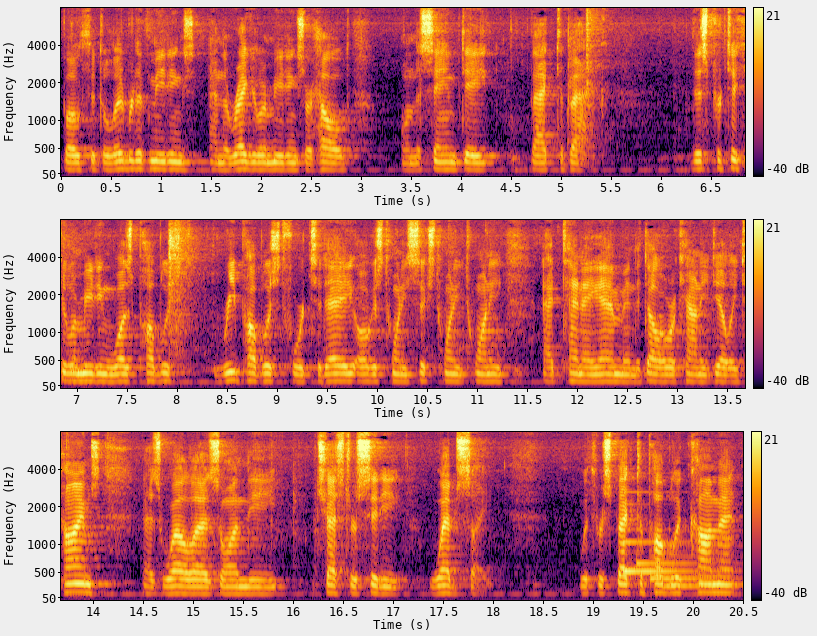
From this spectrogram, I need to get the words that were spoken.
both the deliberative meetings and the regular meetings are held on the same date, back to back. This particular meeting was published, republished for today, August 26, 2020, at 10 a.m. in the Delaware County Daily Times, as well as on the Chester City website. With respect to public comment,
